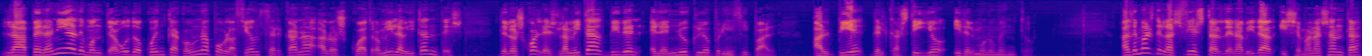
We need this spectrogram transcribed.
La pedanía de Monteagudo cuenta con una población cercana a los cuatro mil habitantes, de los cuales la mitad viven en el núcleo principal, al pie del castillo y del monumento. Además de las fiestas de Navidad y Semana Santa,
